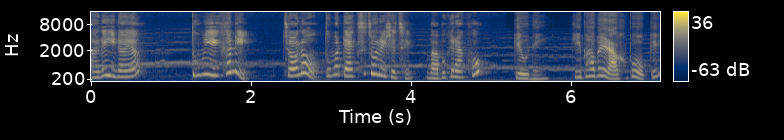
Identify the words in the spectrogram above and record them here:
আরে ইনায়া তুমি এখানে? চলো তোমার ট্যাক্সি চলে এসেছে। বাবুকে রাখো। কেউ নেই। কীভাবে রাখব ওকে?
